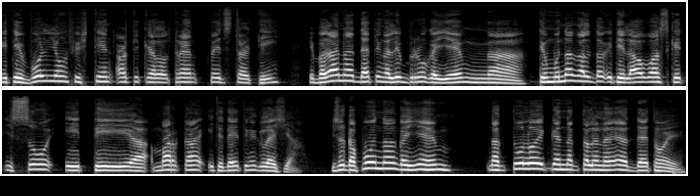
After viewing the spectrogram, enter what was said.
iti volume 15 article 30 page 30, ibaga na dati nga libro gayem nga timunangal daw iti lawas ket iso iti uh, marka iti dating iglesia. Iso gapo na gayem nagtuloy ken nagtalanaed detoy.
